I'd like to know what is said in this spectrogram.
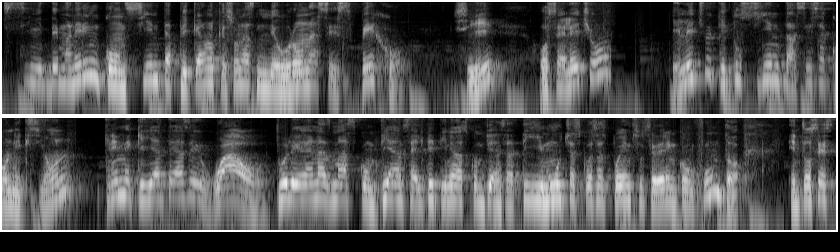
Si de manera inconsciente aplicaron lo que son las neuronas espejo, ¿sí? O sea, el hecho, el hecho de que tú sientas esa conexión créeme que ya te hace wow, tú le ganas más confianza, él te tiene más confianza a ti y muchas cosas pueden suceder en conjunto. Entonces,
